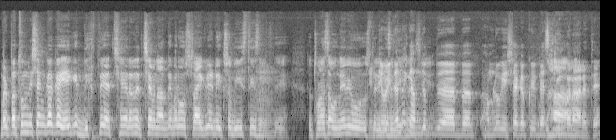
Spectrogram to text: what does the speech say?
बट प्रथम निशंका का यह है कि दिखते अच्छे हैं रन अच्छे बनाते हैं पर वो स्ट्राइक रेट 120 30 रखते हैं। तो थोड़ा सा उन्हें भी उस तरीके से देखना हम जब हम लोग एशिया कप की बेस्ट टीम हाँ। बना रहे थे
